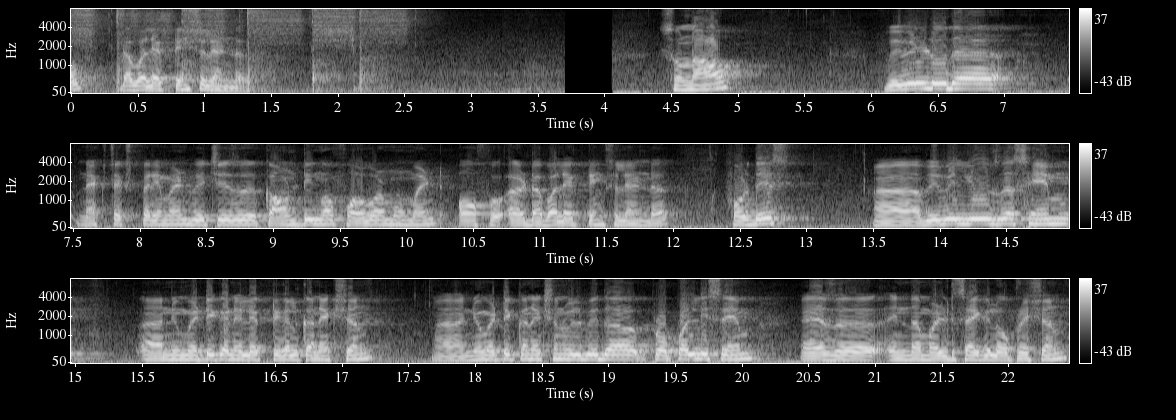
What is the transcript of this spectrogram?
of double acting cylinder so now we will do the next experiment which is counting of forward movement of a double acting cylinder. For this uh, we will use the same uh, pneumatic and electrical connection. Uh, pneumatic connection will be the properly same as uh, in the multi-cycle operation.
